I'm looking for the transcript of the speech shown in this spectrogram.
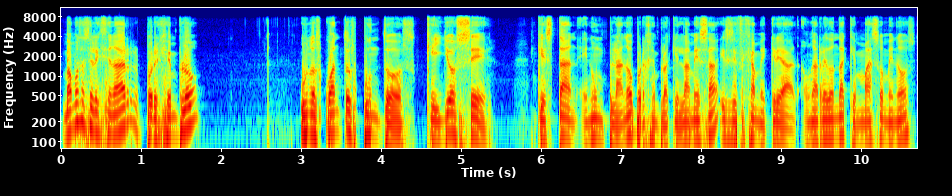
Vamos a seleccionar, por ejemplo, unos cuantos puntos que yo sé que están en un plano, por ejemplo, aquí en la mesa, y si se fijan me crea una redonda que más o menos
